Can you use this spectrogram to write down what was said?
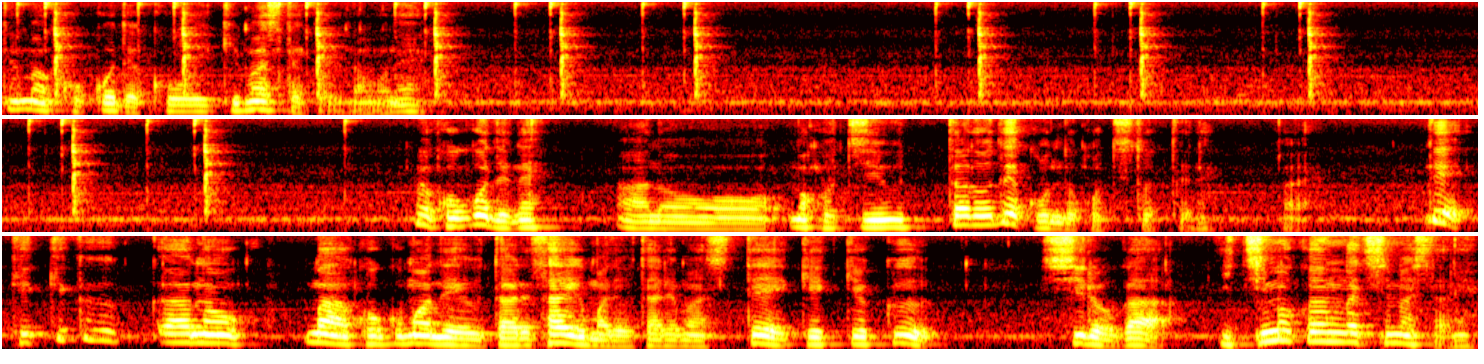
でまあここでこういきましたけれどもね。まあ、ここでね、あのー、まあ、こっち打ったので今度こっち取ってね、はい、で結局あのまあここまで打たれ最後まで打たれまして結局白が一目半勝ちしましたね、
